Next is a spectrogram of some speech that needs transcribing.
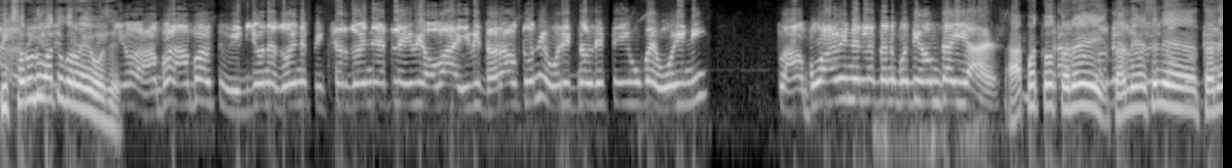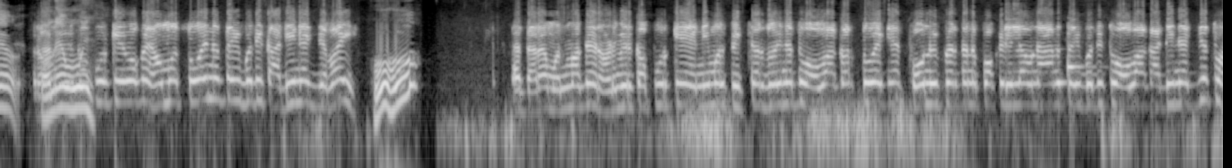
પિક્ચરોનું વાતો કરવા આવ્યો છે? સાંભળ સાંભળ તું વીડિયો ને જોઈને પિક્ચર જોઈને એટલે એવી હવા એવી ધરાવતો નહીં ઓરિજિનલ રીતે એવું કઈ હોય નહીં. આંભો આવીને એટલે તને બધી સમજાઈ યાર આ પણ તો તને તને છે ને તને તને હું કેવો કઈ સમજતો હોય ને તો એ બધી કાઢી નાખજે ભાઈ. હું? તારા મનમાં કઈ રણવીર કપૂર કે એનિમલ પિક્ચર જોઈને તું હવા કરતો હોય કે ફોન ઉપર તને પકડી લઉં ને તો એ બધી તું હવા કાઢી નાખજે તું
